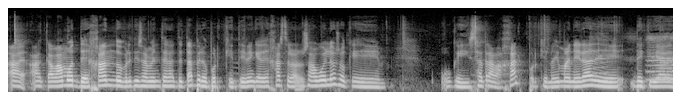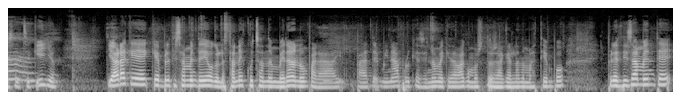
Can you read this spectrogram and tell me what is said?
acabamos dejando precisamente la teta, pero porque tienen que dejárselo a los abuelos o que, o que irse a trabajar, porque no hay manera de, criar a ese chiquillo. Y ahora que, precisamente digo que lo están escuchando en verano, para, para terminar, porque si no me quedaba con vosotros aquí hablando más tiempo, precisamente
